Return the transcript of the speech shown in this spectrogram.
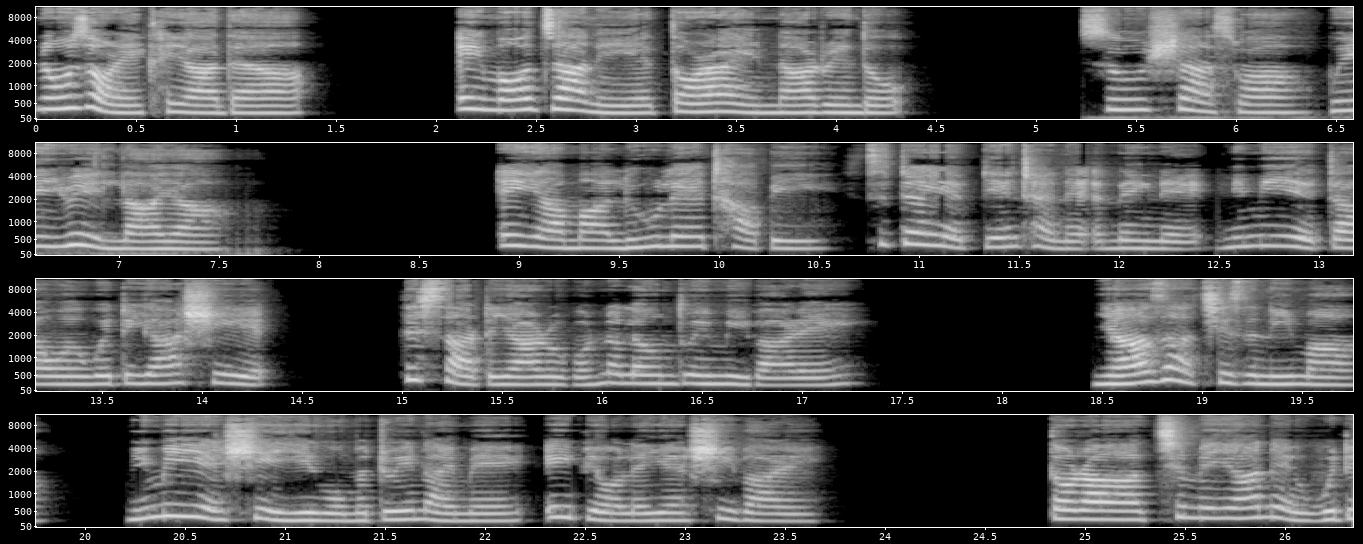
နှိုးဆော်တဲ့ခရတန်းကအိမ်မောကြနေရဲ့တော်ရရဲ့နားတွင်သို့စူးရှစွာဝင်၍လာရာအိယာမှာလူးလဲထပြီးစစ်တပ်ရဲ့ပြင်းထန်တဲ့အမိန့်နဲ့မိမိရဲ့တာဝန်ဝတ္တရားရှိတဲ့သစ္စာတရားတို့ကိုနှလုံးသွင်းမိပါတယ်။ညာစာချစ်စနီးမှာမိမိရဲ့ရှေ့ရေးကိုမတွေးနိုင်ပဲအိပ်ပျော်လည်းရရှိပါတယ်။ တော်ရာချစ်မယားနဲ့ဝတ္တ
